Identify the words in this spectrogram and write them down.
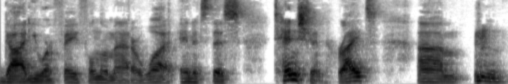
God, you are faithful no matter what. And it's this tension, right? Um,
